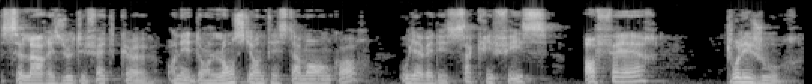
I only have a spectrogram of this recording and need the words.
cela résulte du fait qu'on est dans l'Ancien Testament encore, où il y avait des sacrifices offerts tous les jours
